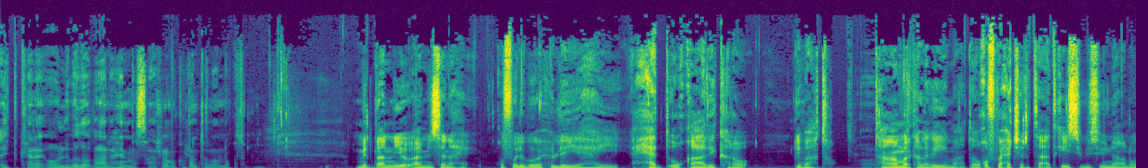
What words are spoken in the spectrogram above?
cid kale oo labadood aan ahayn ma saarna marka runta loo noqdo. Mid baan niyo aaminsanahay qof waliba wuxuu leeyahay xad uu qaadi karo dhibaato. Taa marka laga yimaado qofka waxaa jirta adkeysigiisu inaanu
